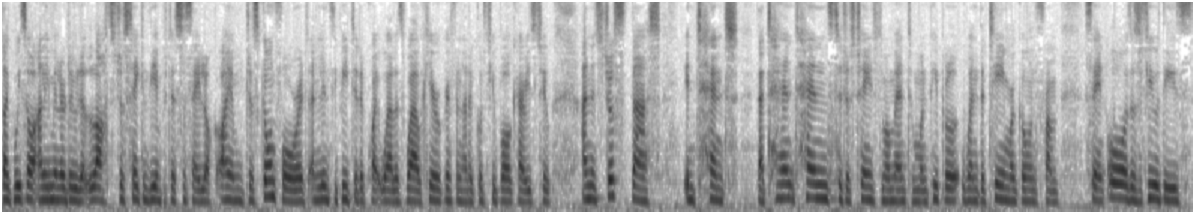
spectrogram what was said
like we saw Ali Miller do it lots, just taking the impetus to say, Look, I am just going forward, and Lindsay Peat did it quite well as well. Ciara Griffin had a good few ball carries too. And it's just that intent that ten- tends to just change the momentum when people, when the team are going from saying, oh, there's a few of these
